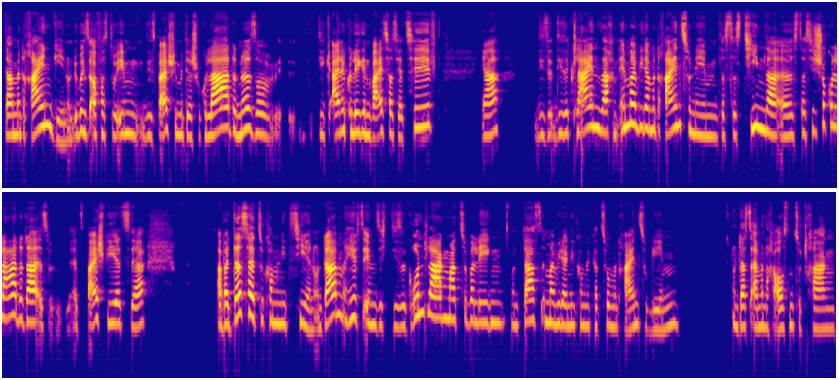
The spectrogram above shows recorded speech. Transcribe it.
damit reingehen. Und übrigens auch, was du eben, dieses Beispiel mit der Schokolade, ne, so, die eine Kollegin weiß, was jetzt hilft, ja, diese, diese kleinen Sachen immer wieder mit reinzunehmen, dass das Team da ist, dass die Schokolade da ist, als Beispiel jetzt, ja. Aber das halt zu kommunizieren. Und da hilft es eben, sich diese Grundlagen mal zu überlegen und das immer wieder in die Kommunikation mit reinzugeben und das einfach nach außen zu tragen,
